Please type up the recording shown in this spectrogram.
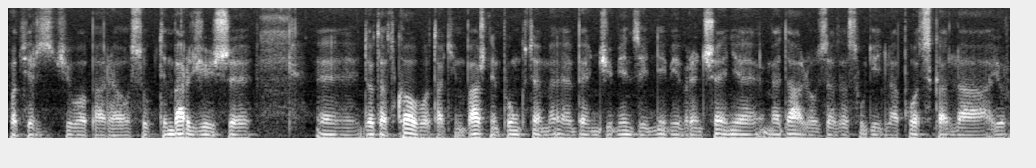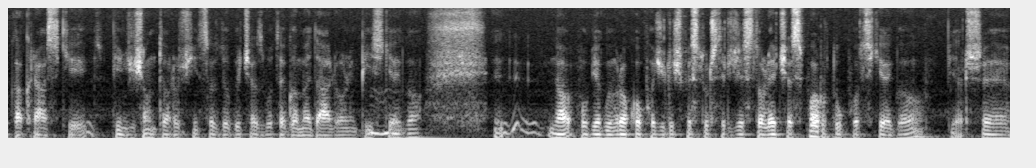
potwierdziło parę osób. Tym bardziej, że dodatkowo takim ważnym punktem e, będzie innymi wręczenie medalu za zasługi dla Płocka dla Jurka Kraski, 50. rocznica zdobycia złotego medalu olimpijskiego. Mhm. No, w ubiegłym roku obchodziliśmy 140-lecie sportu płockiego. Pierwsze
